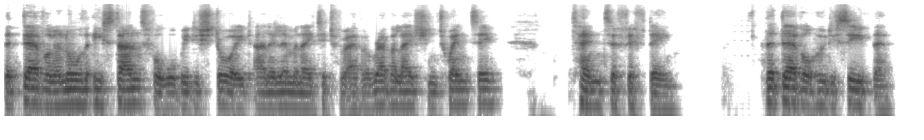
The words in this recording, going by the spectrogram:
the devil and all that he stands for will be destroyed and eliminated forever? Revelation 20, 10 to 15. The devil who deceived them,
